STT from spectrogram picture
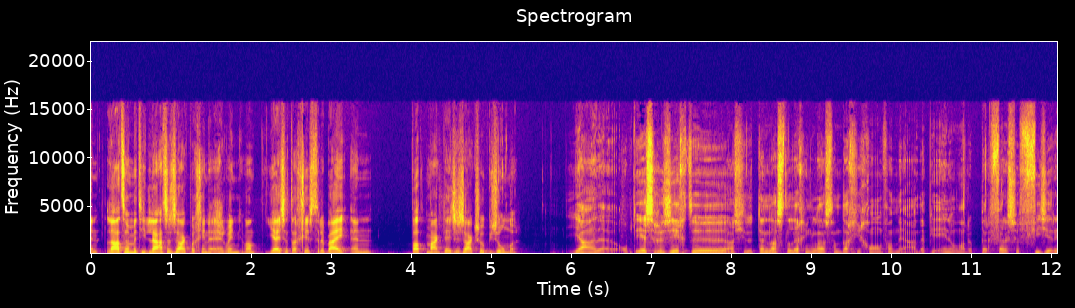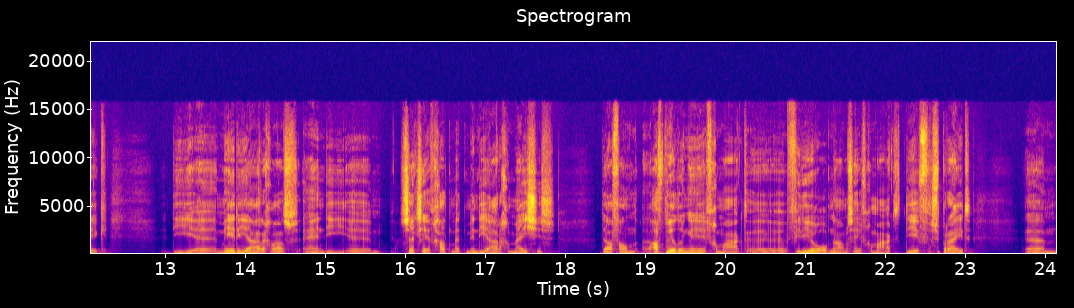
En laten we met die laatste zaak beginnen, Erwin, want jij zat daar gisteren bij en wat maakt deze zaak zo bijzonder? Ja, op het eerste gezicht, eh, als je de ten lastenlegging las, dan dacht je gewoon van, ja, dan heb je een of andere perverse viezerik die eh, meerderjarig was en die eh, seks heeft gehad met minderjarige meisjes. Daarvan afbeeldingen heeft gemaakt, eh videoopnames heeft gemaakt, die heeft verspreid. Ehm,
